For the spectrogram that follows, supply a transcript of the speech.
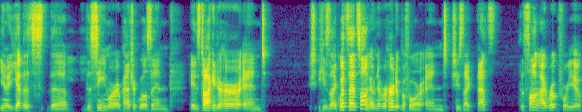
you know, you get this the the scene where Patrick Wilson is talking to her and he's like, "What's that song? I've never heard it before." And she's like, "That's the song I wrote for you."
